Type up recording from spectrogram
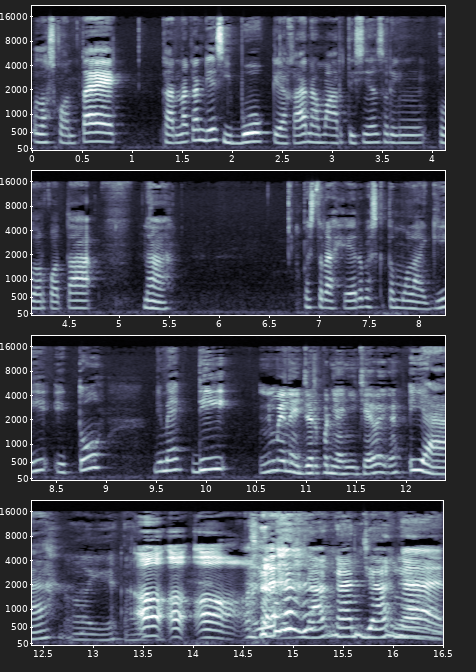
lost contact. Karena kan dia sibuk ya kan sama artisnya sering keluar kota. Nah pas terakhir pas ketemu lagi itu di McD Ini manajer penyanyi cewek kan? iya. Oh iya, tahu. oh oh oh. Jangan, jangan. jangan.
